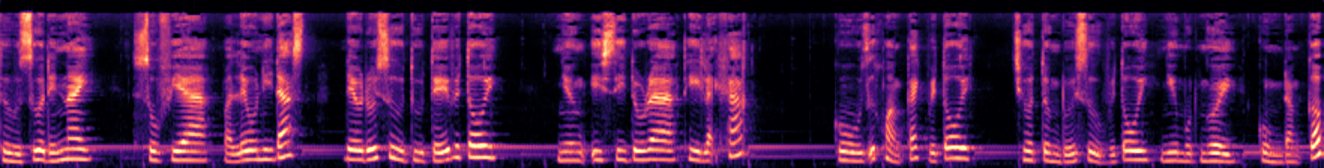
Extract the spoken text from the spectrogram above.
Từ xưa đến nay, Sophia và Leonidas đều đối xử tử tế với tôi, nhưng Isidora thì lại khác. Cô giữ khoảng cách với tôi, chưa từng đối xử với tôi như một người cùng đẳng cấp.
